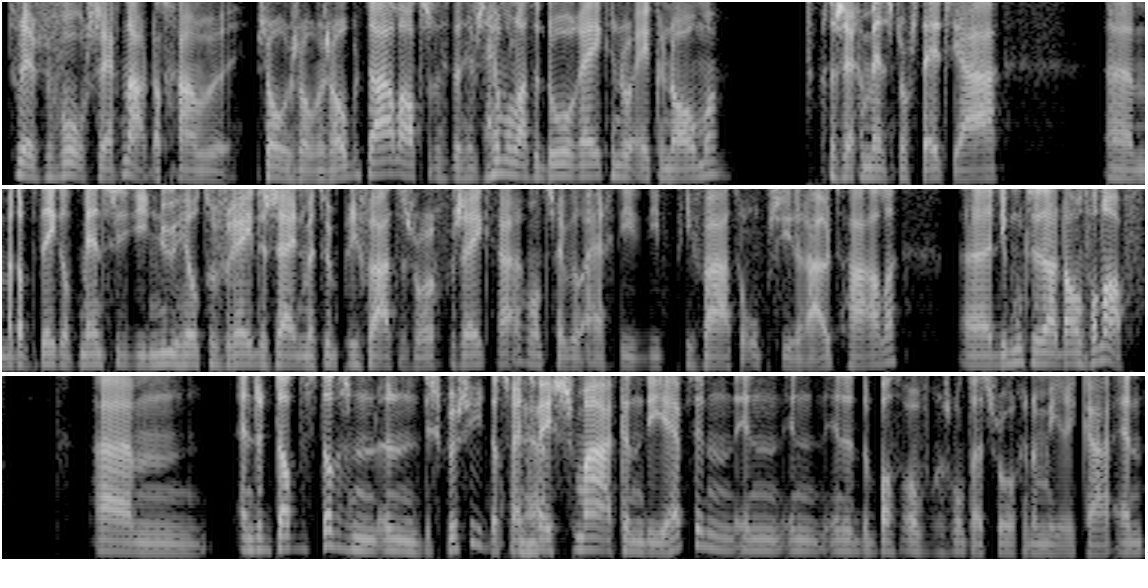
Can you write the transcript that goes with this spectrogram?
toen heeft ze vervolgens gezegd, nou, dat gaan we zo en zo en zo betalen. Had ze, dat heeft ze helemaal laten doorrekenen door economen. Dan zeggen mensen nog steeds, ja, ehm, maar dat betekent dat mensen die nu heel tevreden zijn met hun private zorgverzekeraar, want zij wil eigenlijk die, die private optie eruit halen, eh, die moeten daar dan vanaf. Ehm en de- dat is, dat is een, een discussie. Dat zijn Ja. twee smaken die je hebt in, in, in, in het debat over gezondheidszorg in Amerika. En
